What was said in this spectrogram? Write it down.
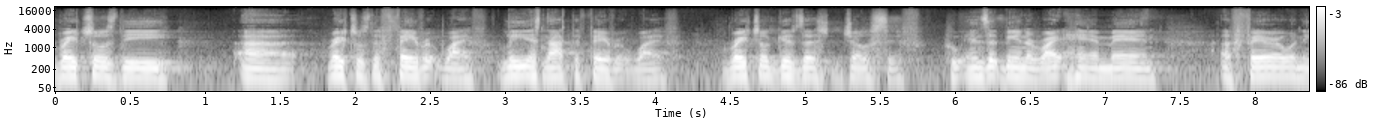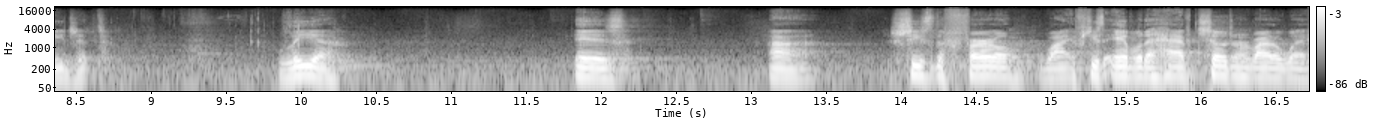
Rachel's the, uh, Rachel's the favorite wife. Leah's not the favorite wife. Rachel gives us Joseph, who ends up being the right hand man of Pharaoh in Egypt. Leah is, uh, she's the fertile wife. She's able to have children right away.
